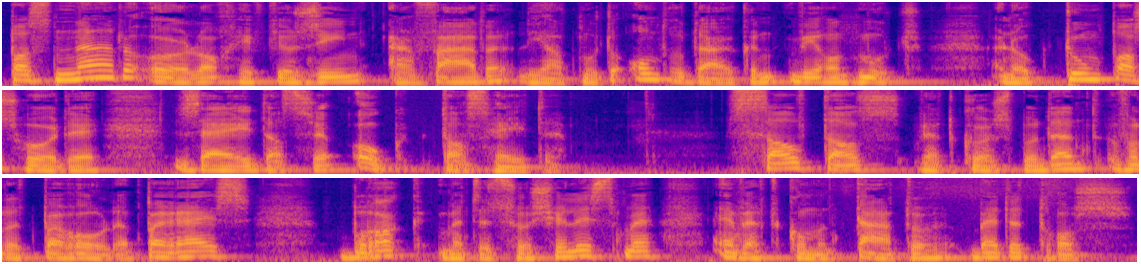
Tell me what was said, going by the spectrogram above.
Pas na de oorlog heeft Josien haar vader, die had moeten onderduiken, weer ontmoet. En ook toen pas hoorde zij dat ze ook Tas heette. Saltas werd correspondent van het Parool in Parijs, brak met het socialisme en werd commentator bij de Tros.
